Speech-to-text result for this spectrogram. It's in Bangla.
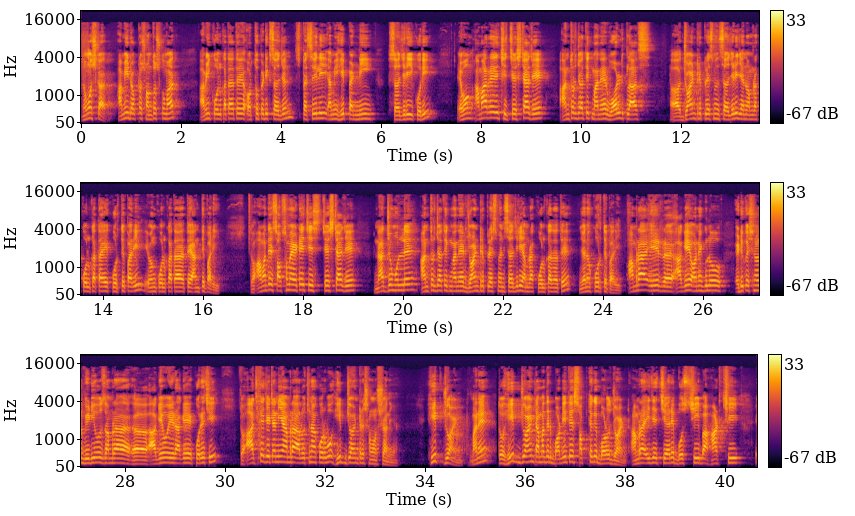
নমস্কার, আমি ডক্টর সন্তোষ কুমার। আমি কলকাতাতে অর্থোপেডিক সার্জন, স্পেশালি আমি হিপ অ্যান্ড নি সার্জারি করি। এবং আমার এই চেষ্টা যে আন্তর্জাতিক মানের world class joint replacement surgery যেন আমরা কলকাতায় করতে পারি এবং কলকাতাতে আনতে পারি। তো আমাদের সবসময় এটাই চেষ্টা যে ন্যায্য মূল্যে আন্তর্জাতিক মানের জয়েন্ট রিপ্লেসমেন্ট সার্জারি আমরা কলকাতাতে যেন করতে পারি। আমরা এর আগে অনেকগুলো এডুকেশনাল ভিডিওস আমরা আগেও এর আগে করেছি। তো আজকে যেটা নিয়ে আমরা আলোচনা করব হিপ জয়েন্টের সমস্যা নিয়ে। হিপ জয়েন্ট মানে তো হিপ জয়েন্ট আমাদের বডিতে সব থেকে বড় জয়েন্ট আমরা এই যে চেয়ারে বসছি বা হাঁটছি,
